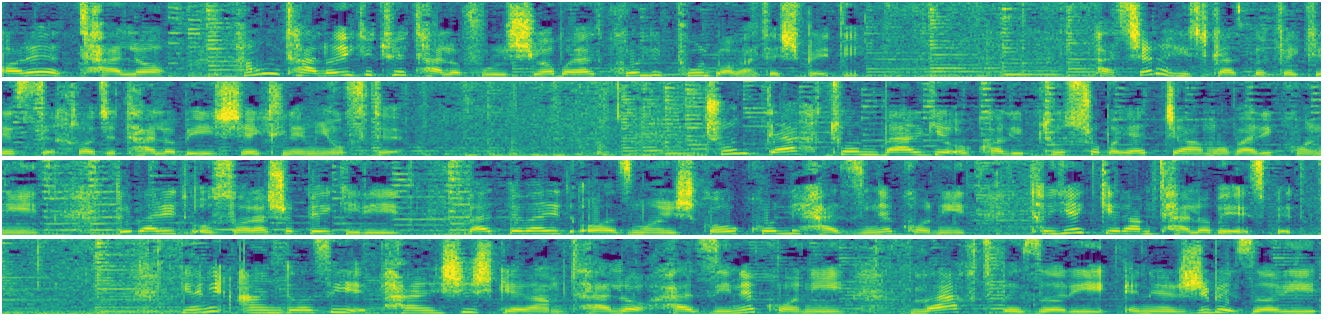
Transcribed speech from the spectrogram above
آره طلا. همون طلایی که توی طلا فروشی ها باید کلی پول بابتش بدی. پس چرا هیچکس به فکر استخراج طلا به این شکل نمیافته؟ چون ده تن برگ اوکالیپتوس رو باید جمع آوری کنید ببرید اصارش رو بگیرید بعد ببرید آزمایشگاه و کلی هزینه کنید تا یک گرم طلا بهش بدید. یعنی اندازه 5 6 گرم طلا هزینه کنی وقت بذاری انرژی بذاری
